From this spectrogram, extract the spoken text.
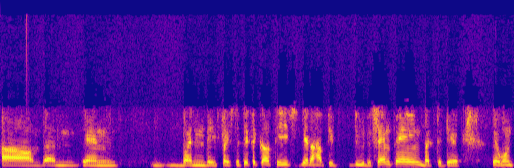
um, then then when they face the difficulties, they don't have to do the same thing, but they they won't.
